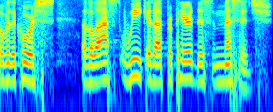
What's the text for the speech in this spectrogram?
over the course of the last week as I've prepared this message.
